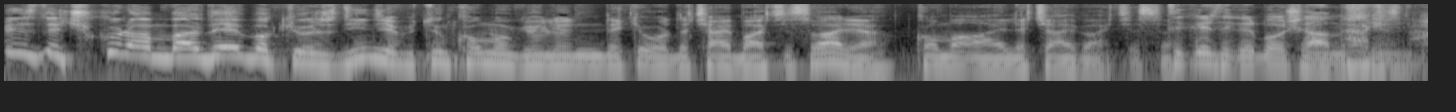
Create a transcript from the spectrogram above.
Biz de Çukur Ambar'da ev bakıyoruz deyince bütün Como Gölü'ndeki orada çay bahçesi var ya. Como aile çay bahçesi. Tıkır tıkır boşalmış. Herkes, yani.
